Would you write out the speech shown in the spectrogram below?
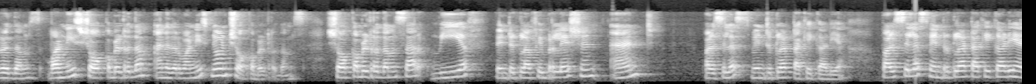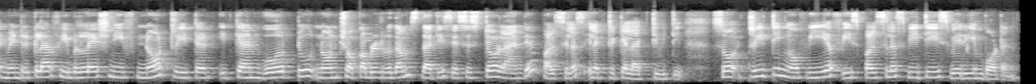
rhythms. One is shockable rhythm, another one is non-shockable rhythms. Shockable rhythms are VF, ventricular fibrillation and pulseless ventricular tachycardia. Pulseless ventricular tachycardia and ventricular fibrillation if not treated it can go to non-shockable rhythms that is asystole and a pulseless electrical activity. So treating of VF is pulseless VT is very important.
